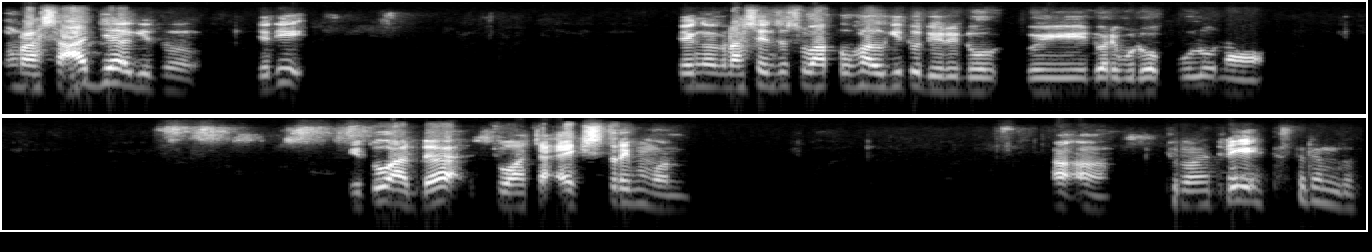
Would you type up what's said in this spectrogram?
ngerasa aja gitu jadi kayak ngerasain sesuatu hal gitu di, du- di 2020 nah itu ada cuaca ekstrim mon Heeh. Cuaca Jadi- ekstrim tuh.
